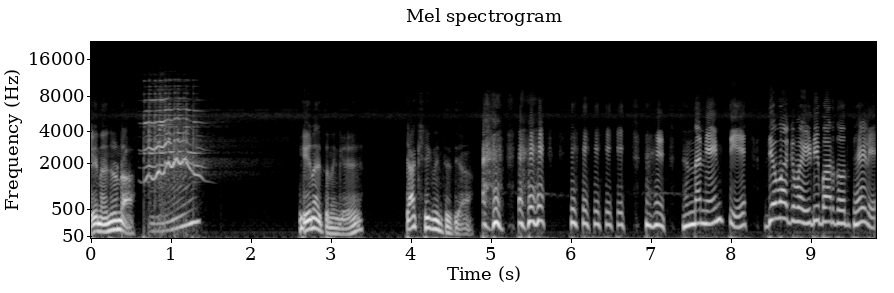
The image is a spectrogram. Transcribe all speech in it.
ಏ ನಂಜುಂಡ. ಏನಾಯ್ತು ನಿಂಗೆ? ಯಾಕೆ ಹೀಗೆ ನಿಂತಿದ್ಯಾ? ನನ್ನ ಹೆಂಡತಿ ದೇವಾಗಿವ ಹಿಡಿಬಾರ್ದು ಅಂತ ಹೇಳಿ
